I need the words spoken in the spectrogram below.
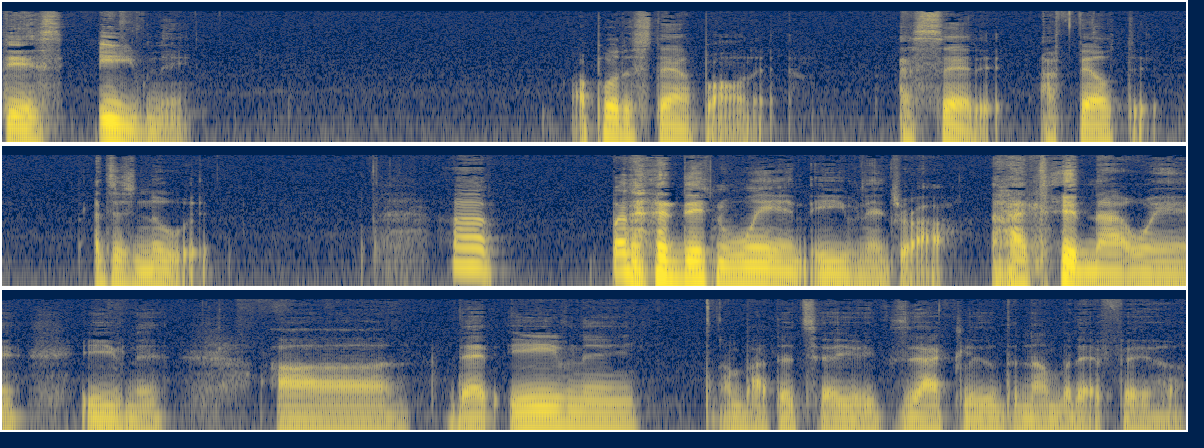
this evening. I put a stamp on it. I said it. I felt it. I just knew it. Uh, but I didn't win evening draw. I did not win evening. Uh, that evening, I'm about to tell you exactly the number that fell.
